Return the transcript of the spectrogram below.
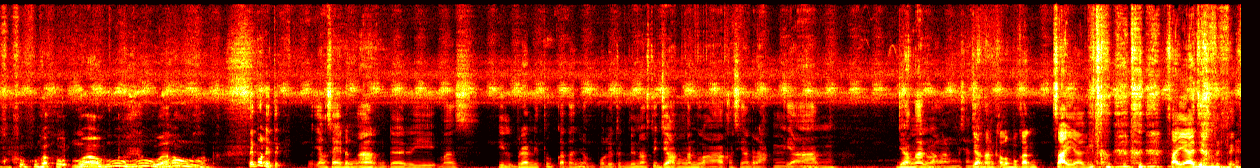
Wow. Wow. Wow. Tapi politik yang saya dengar dari Mas Gilbran itu katanya politik dinasti janganlah kasihan rakyat. Hmm, jangan lah jangan, kasihan jangan rakyat. kalau bukan saya gitu. Saya aja mending.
